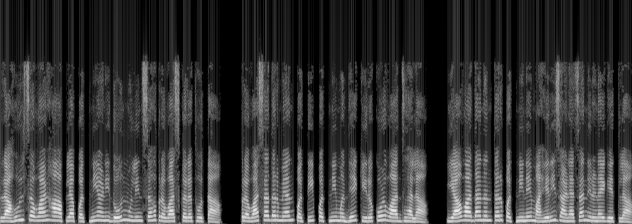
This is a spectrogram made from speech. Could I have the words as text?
राहुल चव्हाण हा आपल्या पत्नी आणि दोन मुलींसह प्रवास करत होता. प्रवासादरम्यान पती पत्नीमध्ये किरकोळ वाद झाला. या वादानंतर पत्नीने माहेरी जाण्याचा निर्णय घेतला.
